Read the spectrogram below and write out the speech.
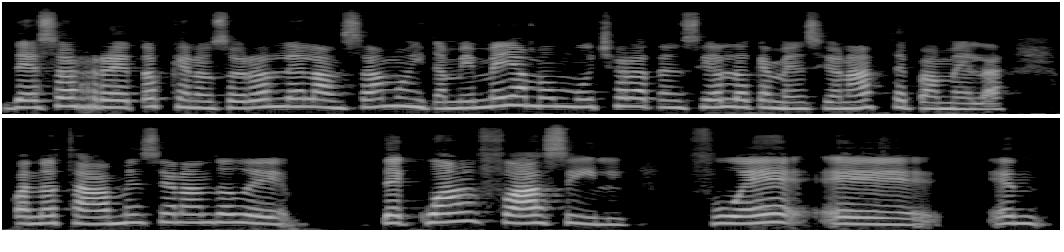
de esos retos que nosotros le lanzamos y también me llamó mucho la atención lo que mencionaste, Pamela, cuando estabas mencionando de, de cuán fácil fue eh, en,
